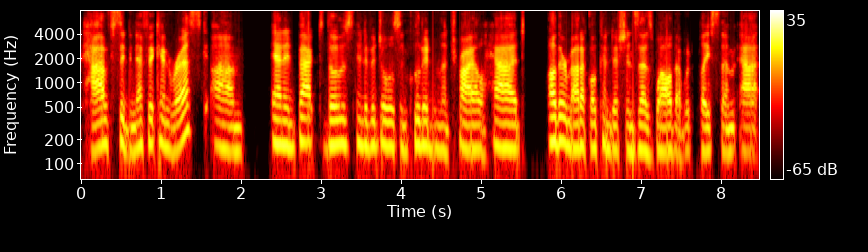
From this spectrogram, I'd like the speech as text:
have significant risk. Um, and in fact, those individuals included in the trial had other medical conditions as well that would place them at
